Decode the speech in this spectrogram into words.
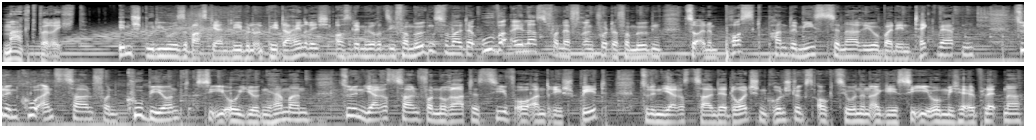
Marktbericht. Im Studio Sebastian Leben und Peter Heinrich. Außerdem hören Sie Vermögensverwalter Uwe Eilers von der Frankfurter Vermögen zu einem Post-Pandemie-Szenario bei den Tech-Werten, zu den Q1-Zahlen von QBeyond CEO Jürgen Herrmann, zu den Jahreszahlen von Norates CFO André Speth, zu den Jahreszahlen der deutschen Grundstücksauktionen AG CEO Michael Plättner,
